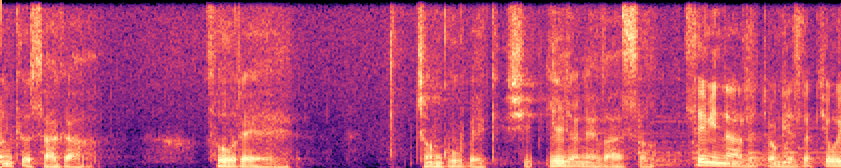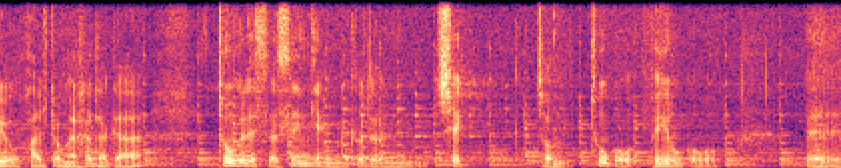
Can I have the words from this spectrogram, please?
선교사가 서울에 1911년에 와서 세미나를 통해서 교육 활동을 하다가 독일에서 생긴 그런 책 좀 두고 배우고 에,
